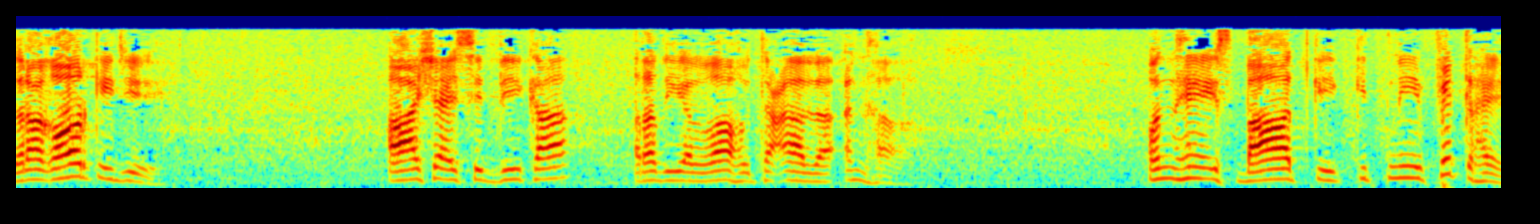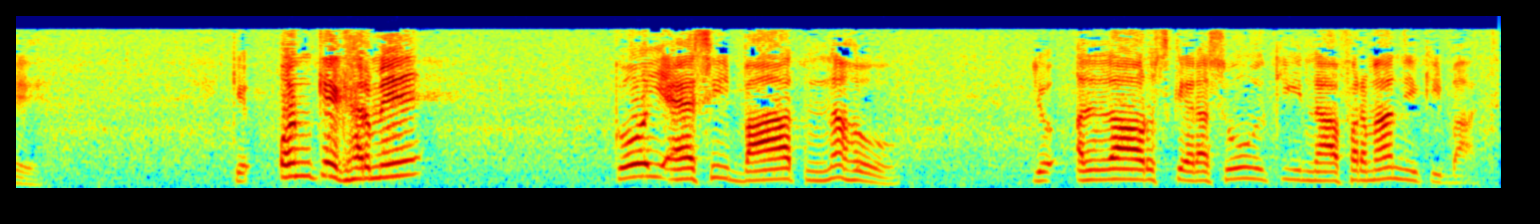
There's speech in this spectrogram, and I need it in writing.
ذرا غور کیجیے آشا صدیقہ رضی اللہ تعالی عنہا انہیں اس بات کی کتنی فکر ہے کہ ان کے گھر میں کوئی ایسی بات نہ ہو جو اللہ اور اس کے رسول کی نافرمانی کی بات۔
